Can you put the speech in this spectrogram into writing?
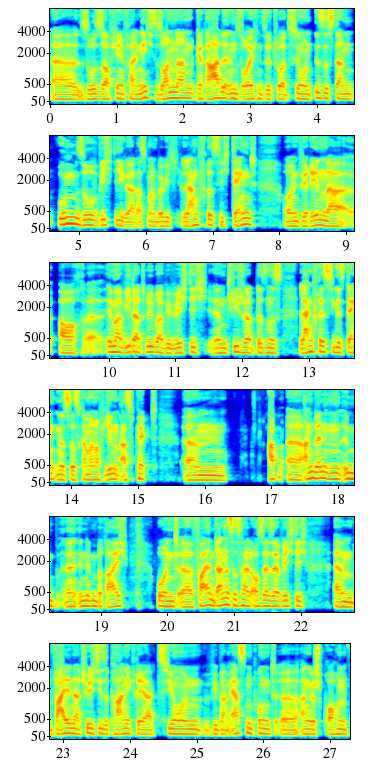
Äh, so ist es auf jeden Fall nicht, sondern gerade in solchen Situationen ist es dann umso wichtiger, dass man wirklich langfristig denkt. Und wir reden da auch äh, immer wieder drüber, wie wichtig im T-Shirt-Business langfristiges Denken ist. Das kann man auf jeden Aspekt ähm, ab, äh, anwenden im, äh, in dem Bereich. Und äh, vor allem dann ist es halt auch sehr, sehr wichtig, ähm, weil natürlich diese Panikreaktion, wie beim ersten Punkt äh, angesprochen,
